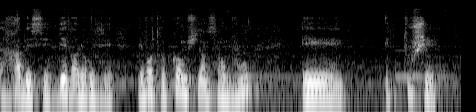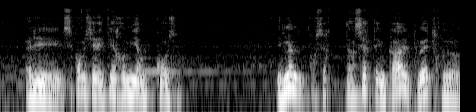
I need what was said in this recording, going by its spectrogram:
rabaissé, dévalorisé, et votre confiance en vous est, touchée. c'est comme si elle était remise en cause. Et même dans certains cas, elle peut être euh,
